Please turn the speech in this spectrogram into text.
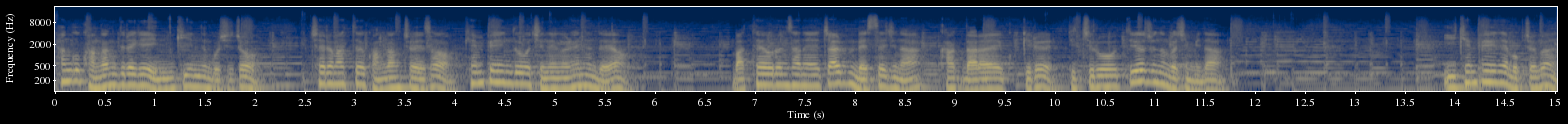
한국 관광들에게 인기 있는 곳이죠. 체르마트 관광처에서 캠페인도 진행을 했는데요. 마테오른 산의 짧은 메시지나 각 나라의 국기를 빛으로 띄워주는 것입니다. 이 캠페인의 목적은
